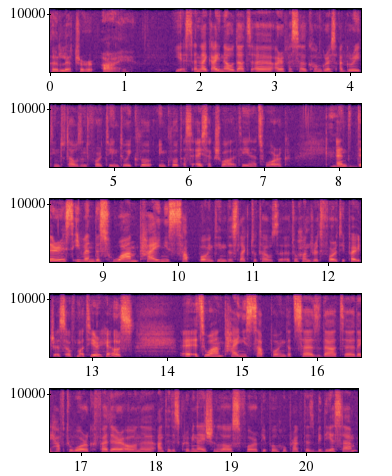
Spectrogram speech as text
the letter I. Yes, and like I know that uh, RFSL Congress agreed in 2014 to include include asexuality in its work, Okay. and there is even this one tiny subpoint in this like 2000, 240 pages of materials. Uh, it's one tiny subpoint that says that uh, they have to work further on uh, anti-discrimination laws for people who practice BDSM,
